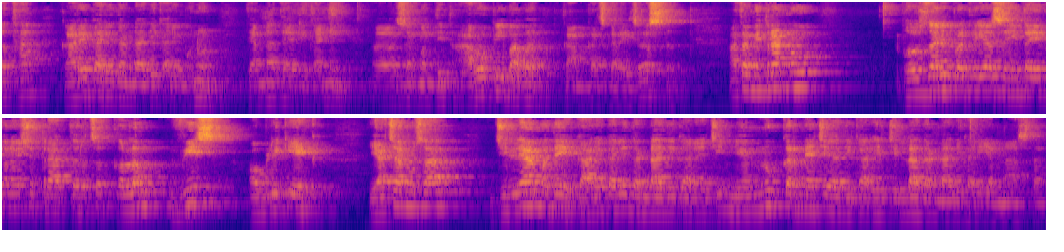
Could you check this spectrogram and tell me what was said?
तथा कार्यकारी दंडाधिकारी म्हणून त्यांना त्या ठिकाणी संबंधित आरोपीबाबत कामकाज करायचं असतं. आता मित्रांनो फौजदारी प्रक्रिया संहिता एकोणीसशे त्र्याहत्तरचं कलम वीस ऑब्लिक एक याच्यानुसार जिल्ह्यामध्ये कार्यकारी दंडाधिकाऱ्याची नेमणूक करण्याचे अधिकार हे जिल्हा दंडाधिकारी यांना असतात.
